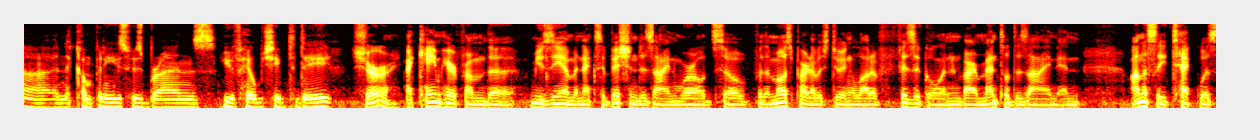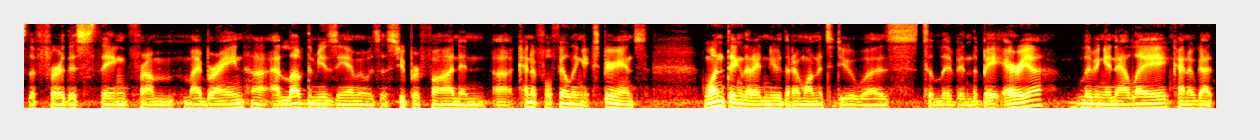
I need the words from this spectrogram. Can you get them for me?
uh, and the companies whose brands you've helped shape to date? Sure. I came here from the museum and exhibition design world. So, for the most part, I was doing a lot of physical and environmental design. And honestly, tech was the furthest thing from my brain. Uh, I loved the museum, it was a super fun and uh, kind of fulfilling experience. One thing that I knew that I wanted to do was to live in the Bay Area. Living in LA, kind of got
